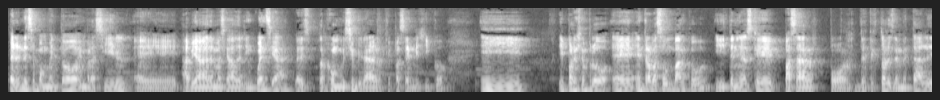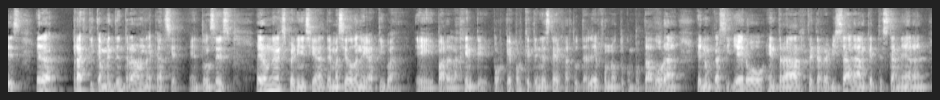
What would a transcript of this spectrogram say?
pero en ese momento en Brasil eh, había demasiada delincuencia, es algo muy similar a lo que pasa en México. Y, y por ejemplo, eh, entrabas a un banco y tenías que pasar por detectores de metales, era prácticamente entrar a una cárcel. Entonces, era una experiencia demasiado negativa eh, para la gente. ¿Por qué? Porque tenías que dejar tu teléfono, tu computadora en un casillero, entrar, que te revisaran, que te escanearan.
